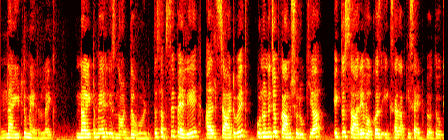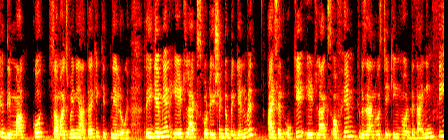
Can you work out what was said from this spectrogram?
nightmare like nightmare is not the word तो सबसे पहले आई स्टार्ट विथ उन्होंने जब काम शुरू किया एक तो सारे वर्कर्स एक साथ आपकी साइड पे होते हो कि दिमाग को समझ में नहीं आता है कि कितने लोग हैं। तो ये gave me an eight lakhs quotation to begin with I said okay eight lakhs of him क्रिजान वॉज़ टेकिंग और डिज़ाइनिंग फ़ी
